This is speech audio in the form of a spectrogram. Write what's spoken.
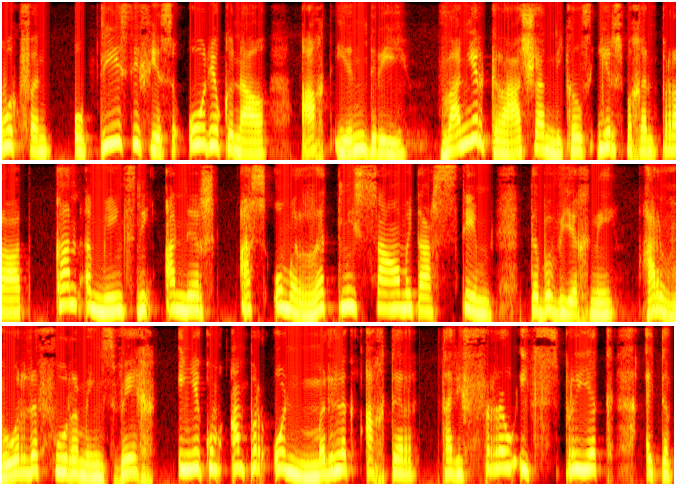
ook vind op DStv se audiokanaal 813. Wanneer Gracia Nichols eers begin praat, kan 'n mens nie anders as om ritmies saam met haar stem te beweeg nie. Haar woorde voer 'n mens weg en jy kom amper onmiddellik agter dat die vrou iets spreek uit 'n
